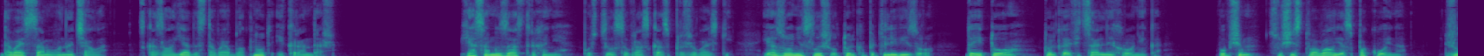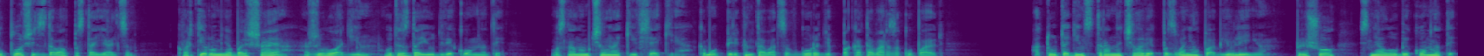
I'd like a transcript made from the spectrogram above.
Давай с самого начала», — сказал я, доставая блокнот и карандаш. «Я сам из Астрахани», — пустился в рассказ Проживальский. «И о зоне слышал только по телевизору. Да и то только официальная хроника. В общем, существовал я спокойно. Жилплощадь сдавал постояльцам. Квартира у меня большая, а живу один. Вот и сдаю две комнаты. В основном челноки всякие, кому перекантоваться в городе, пока товар закупают. А тут один странный человек позвонил по объявлению. Пришел, снял обе комнаты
